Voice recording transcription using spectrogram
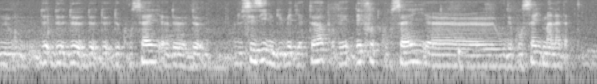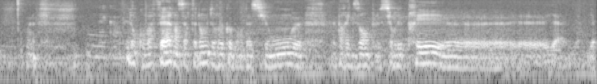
de, de, de, conseils, de, saisine du médiateur pour des défauts de conseils euh, ou de conseils mal adaptés. Donc on va faire un certain nombre de recommandations, par exemple sur les prêts, il y, a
